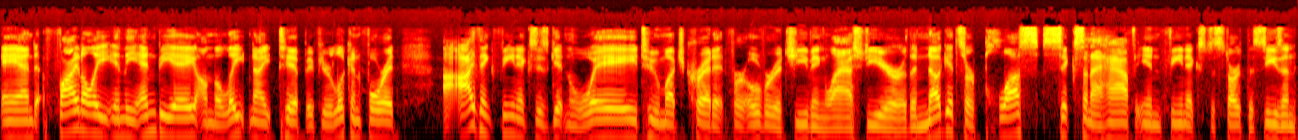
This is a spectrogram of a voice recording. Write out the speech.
And finally, in the NBA on the late night tip, if you're looking for it, I think Phoenix is getting way too much credit for overachieving last year. The Nuggets are plus six and a half in Phoenix to start the season.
